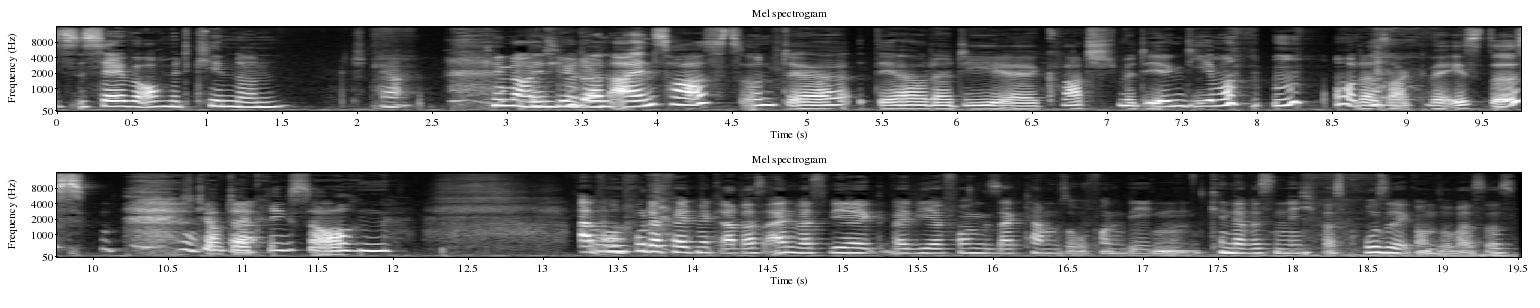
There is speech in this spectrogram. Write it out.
Das ist selber auch mit Kindern. Ja. Kinder und Wenn Tiere. Wenn du dann eins hast und der, der oder die äh, quatscht mit irgendjemandem oder sagt, wer ist das? Ich glaube, da ja. kriegst du auch ein. Apropos, da fällt mir gerade was ein, was wir, weil wir ja vorhin gesagt haben, so von wegen Kinder wissen nicht, was gruselig und sowas ist.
